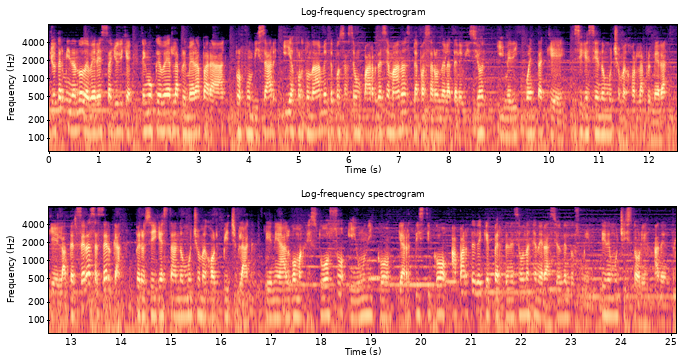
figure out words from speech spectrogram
Yo terminando de ver esta, yo dije, tengo que ver la primera para profundizar y afortunadamente pues hace un par de semanas la pasaron en la televisión y me di cuenta que sigue siendo mucho mejor la primera, que la tercera se acerca, pero sigue estando mucho mejor Pitch Black. Tiene algo majestuoso y único y artístico, aparte de que pertenece a una generación del 2000. Tiene mucha historia adentro.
